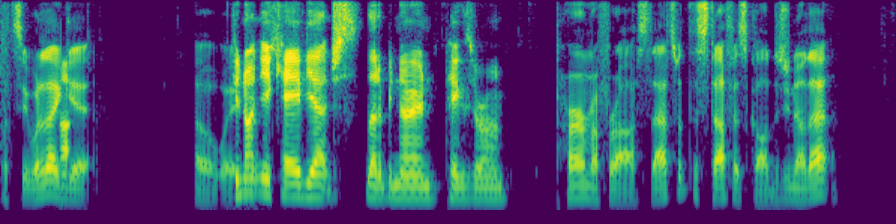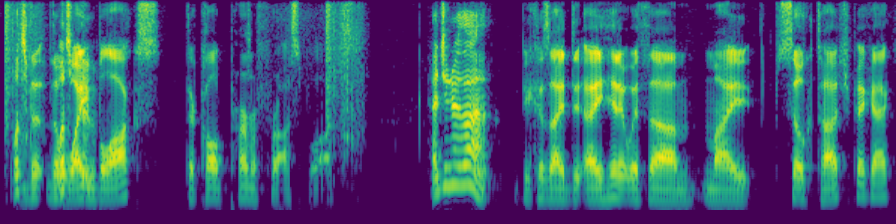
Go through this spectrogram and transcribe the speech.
let's see. What did I Uh, get? Oh wait. If you're not in your cave yet, just let it be known pigs are on. permafrost. That's what the stuff is called. Did you know that? What's the the what's white blocks? They're called permafrost blocks How'd you know that? because I I hit it with um my silk touch pickaxe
